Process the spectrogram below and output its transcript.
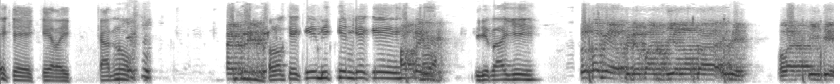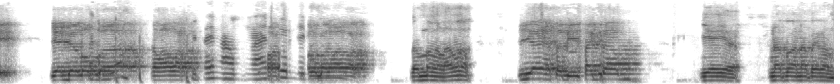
eh Keke lagi. Kanu. Kalau Keke bikin Keke. apa ya? Dikit lagi. Lu tau gak ya video Panji yang kata ini, live IG, yang dia lomba ngelawak. Kita yang ngancur jadi Lomba ngelawak. Lomba ngelawak. Iya, yang tadi Instagram. Iya iya. Kenapa kenapa emang?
